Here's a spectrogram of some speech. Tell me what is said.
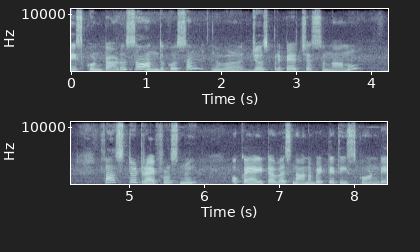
తీసుకుంటాడు. సో అందుకోసం జ్యూస్ ప్రిపేర్ చేస్తున్నాను. ఫస్ట్ డ్రై ఫ్రూట్స్ని ఒక ఎయిట్ అవర్స్ నానబెట్టి తీసుకోండి.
